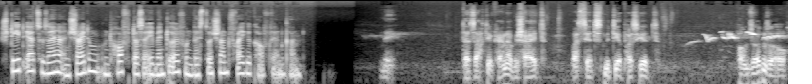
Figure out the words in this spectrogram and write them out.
steht er zu seiner Entscheidung und hofft, dass er eventuell von Westdeutschland freigekauft werden kann. Nee. Da sagt dir keiner Bescheid, was jetzt mit dir passiert. Warum sollten sie auch?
